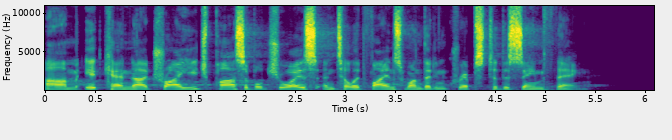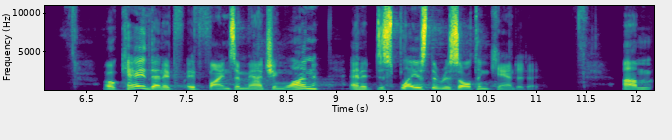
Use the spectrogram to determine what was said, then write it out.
Um, it can uh, try each possible choice until it finds one that encrypts to the same thing. Okay, then it, it finds a matching one, and it displays the resulting candidate. Um,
